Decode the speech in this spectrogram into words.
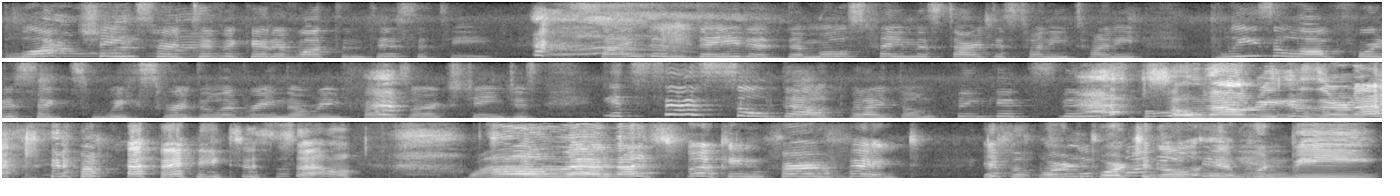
Blockchain certificate of authenticity. Signed and dated. The most famous artist 2020. Please allow 4 to 6 weeks for delivery, no refunds or exchanges. It says sold out, but I don't think it's been sold. Sold out because they're not. They don't have any to sell. Wow. Oh man, that's fucking perfect. If it were in The Portugal, funny thing it would be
